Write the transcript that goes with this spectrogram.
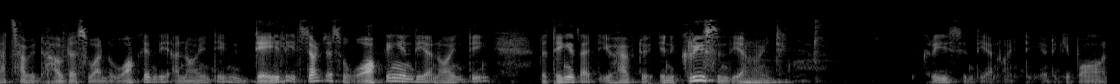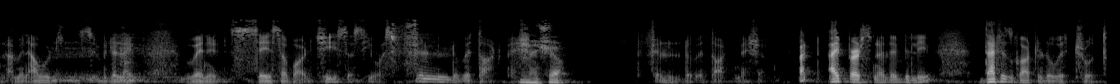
That's how it, how does one walk in the anointing daily? It's not just walking in the anointing. The thing is that you have to increase in the hmm. anointing increase in the anointing. You have to keep on. I mean, I would hmm. be like when it says about Jesus, he was filled without measure, hmm, Measure. filled without measure. But I personally believe that has got to do with truth.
